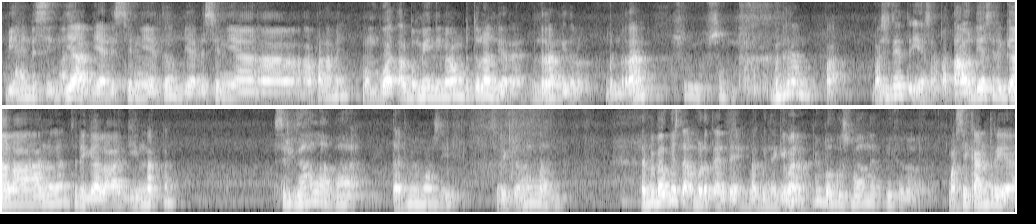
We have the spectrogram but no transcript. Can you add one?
Behind the scene lah. ya behind the scene-nya itu behind the scene-nya eh, apa namanya membuat album ini memang betulan dia beneran gitu loh beneran Seriusan. beneran pak maksudnya itu ya siapa tahu dia serigala anu kan serigala jinak kan Serigala, Pak. tapi memang sih serigala tapi bagus tak menurut ente lagunya gimana Ini bagus banget gitu loh. Masih country ya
